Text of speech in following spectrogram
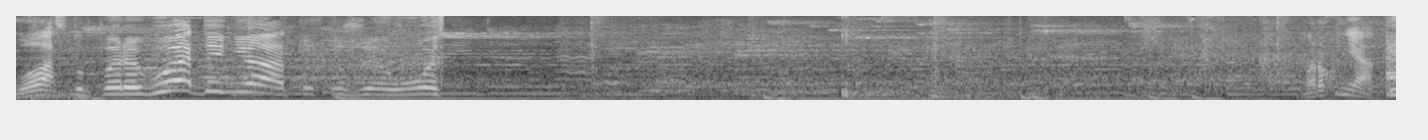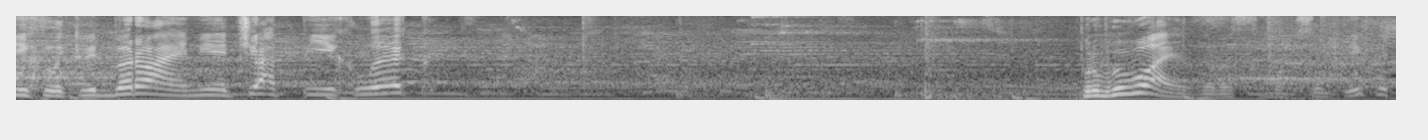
Власне переведення! Тут уже ось. Марохняк. Піхлик відбирає м'яча, піхлик. Пробиває зараз Максим Піхлик.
